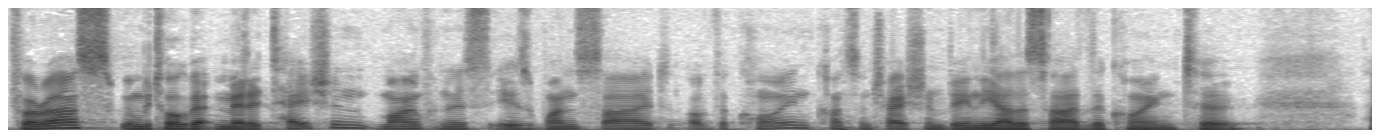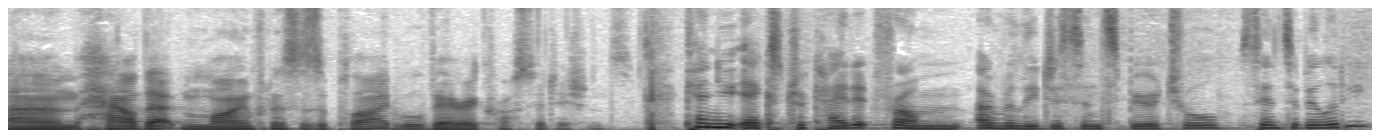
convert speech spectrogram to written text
for us, when we talk about meditation, mindfulness is one side of the coin, concentration being the other side of the coin, too. Um, how that mindfulness is applied will vary across traditions. Can you extricate it from a religious and spiritual sensibility?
